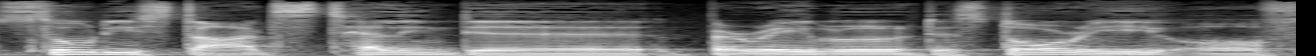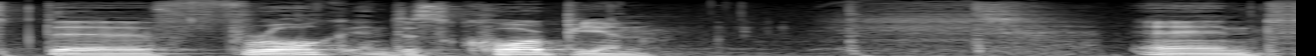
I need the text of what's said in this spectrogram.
Sodi starts telling the parable, the story of the frog and the scorpion. And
